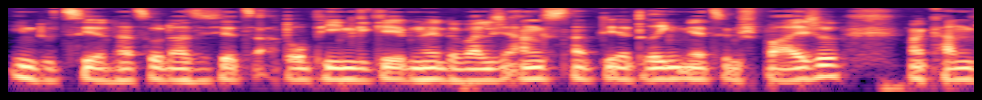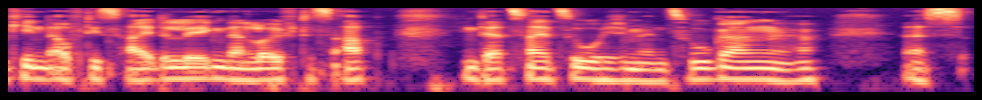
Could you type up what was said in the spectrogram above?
induziert hat, so dass ich jetzt Atropin gegeben hätte, weil ich Angst habe, die ertrinken jetzt im Speichel. Man kann ein Kind auf die Seite legen, dann läuft es ab. In der Zeit suche ich mir einen Zugang. Ja. Das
